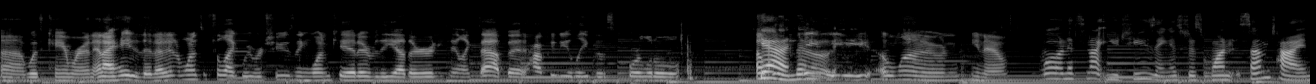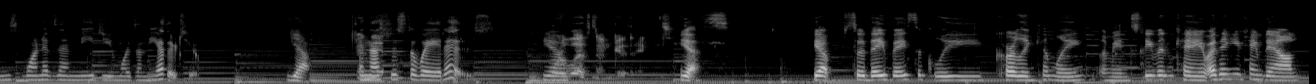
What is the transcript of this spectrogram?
uh, with Kamryn, and I hated it. I didn't want it to feel like we were choosing one kid over the other or anything like that. But how could you leave this poor little Yeah, helpless no. alone? You know, Well, and it's not you choosing. It's just one. Sometimes one of them needs you more than the other two, yeah, and that's just the way it is. yeah. we're left in good hands. Yes. Yep. So they basically, Carly and Kinley, I mean, Stephen came, I think you came down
